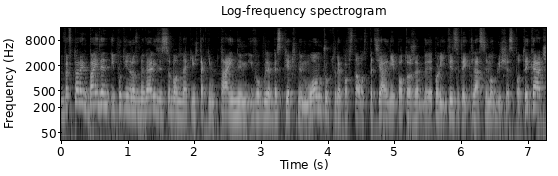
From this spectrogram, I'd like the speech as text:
We wtorek Biden i Putin rozmawiali ze sobą na jakimś takim tajnym i w ogóle bezpiecznym łączu, które powstało specjalnie po to, żeby politycy tej klasy mogli się spotykać,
